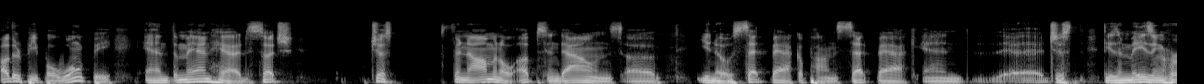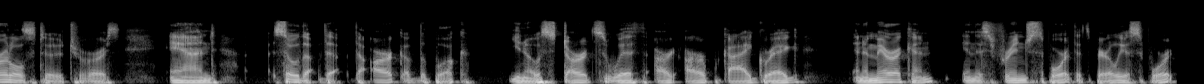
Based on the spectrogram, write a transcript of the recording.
other people won't be. And the man had such just phenomenal ups and downs, uh, you know, setback upon setback, and uh, just these amazing hurdles to traverse. And so the, the the arc of the book, you know, starts with our our guy Greg, an American in this fringe sport that's barely a sport,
